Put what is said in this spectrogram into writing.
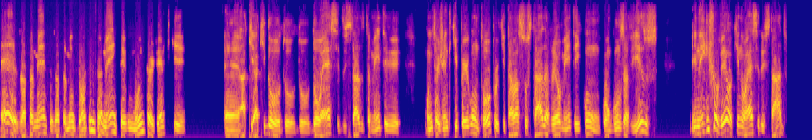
É, exatamente, exatamente. Ontem também teve muita gente que. É, aqui aqui do, do, do, do oeste do estado também teve muita gente que perguntou porque estava assustada realmente aí com, com alguns avisos e nem choveu aqui no oeste do estado.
